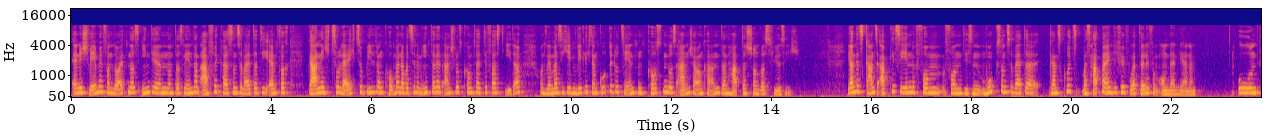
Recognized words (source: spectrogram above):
eine Schwemme von Leuten aus Indien und aus Ländern Afrikas und so weiter, die einfach gar nicht so leicht zur Bildung kommen, aber zu einem Internetanschluss kommt heute fast jeder. Und wenn man sich eben wirklich dann gute Dozenten kostenlos anschauen kann, dann hat das schon was für sich. Ja, und jetzt ganz abgesehen vom, von diesen MOOCs und so weiter, ganz kurz, was hat man eigentlich für Vorteile vom Online-Lernen? Und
